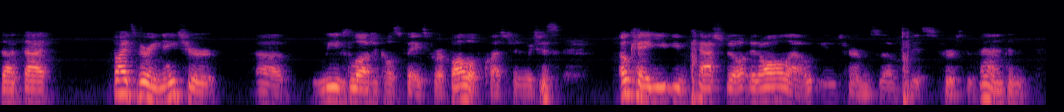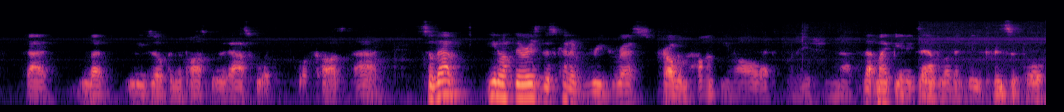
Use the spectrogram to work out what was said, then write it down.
that that by its very nature uh, leaves logical space for a follow-up question, which is, okay, you, you've cashed it all, it all out in terms of this first event, and that let, leaves open the possibility to ask what, what caused that. So that, you know, if there is this kind of regress problem haunting all explanation, that, that might be an example of an in principle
